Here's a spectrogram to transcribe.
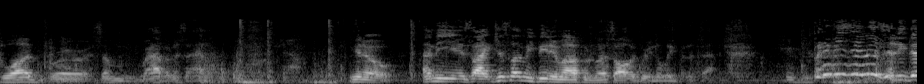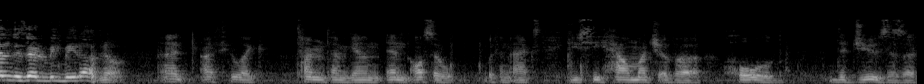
blood for some ravenous animal. You know, I mean, it's like, just let me beat him up and let's all agree to leave it at that. Mm-hmm. But if he's innocent, he doesn't deserve to be beat up. No. I, I feel like time and time again, and also with an Acts, you see how much of a hold the Jews as a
